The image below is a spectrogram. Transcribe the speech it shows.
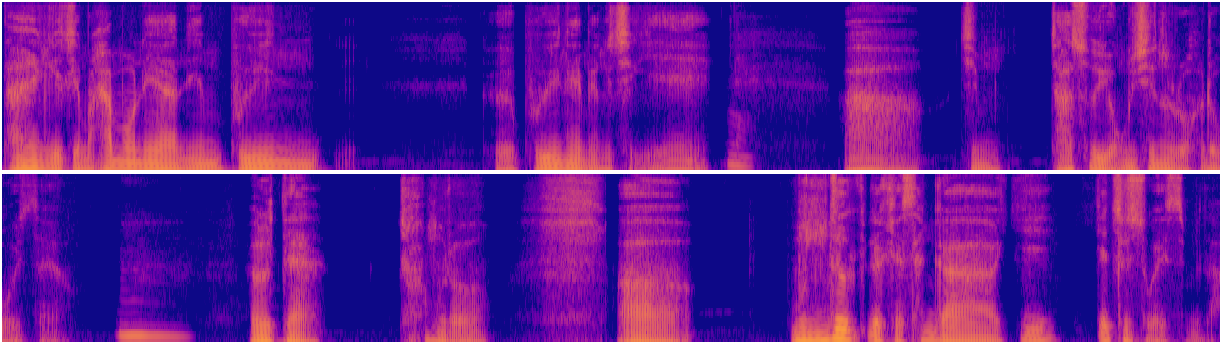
다행히 지금 하모니아님 부인 그 부인의 명식이 네. 아 지금 자수 용신으로 흐르고 있어요. 음. 이럴 때 처음으로 아 문득 이렇게 생각이 깨칠 수가 있습니다.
